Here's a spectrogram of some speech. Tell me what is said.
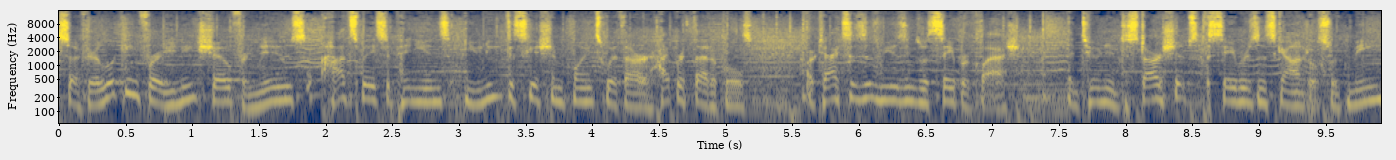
So if you're looking for a unique show for news, hot space opinions, unique discussion points with our hypotheticals, or Taxes' musings with Saber Clash, then tune into Starships, Sabers, and Scoundrels with me,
